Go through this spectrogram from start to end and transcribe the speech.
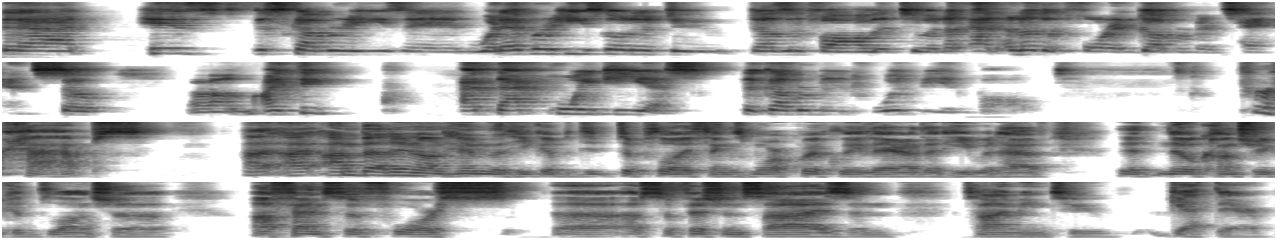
that his discoveries and whatever he's going to do doesn't fall into an, another foreign government's hands. So um, I think at that point, yes, the government would be involved. Perhaps. I, am betting on him that he could de- deploy things more quickly there, that he would have, that no country could launch a offensive force uh, of sufficient size and timing to get there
